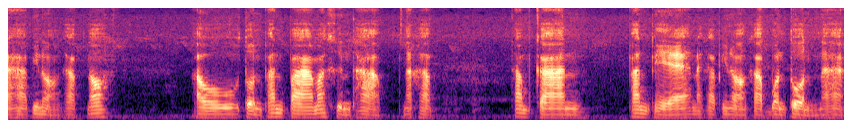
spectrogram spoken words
นะฮะพี่น้องครับเนาะเอาต้นพันธุ์ปลามาขืนทาบนะครับทำการพันแผลนะครับ พี่น้องครับบนต้นนะฮะ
